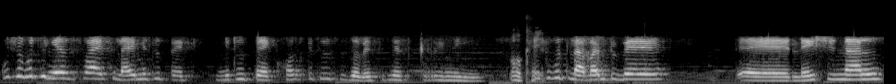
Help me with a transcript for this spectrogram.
Kusho ukuthi ngezi-five la e-middleburg middleburg hospital sizobe sine-screening. Okay. Kusho ukuthi labantu be-national national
